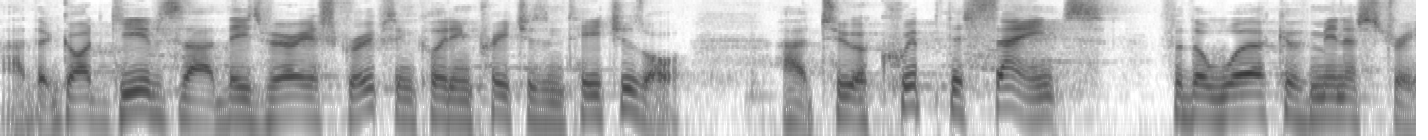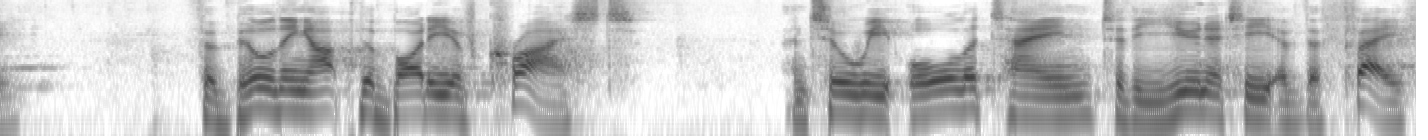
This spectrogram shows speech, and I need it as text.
uh, that God gives uh, these various groups, including preachers and teachers, or uh, to equip the saints for the work of ministry, for building up the body of Christ until we all attain to the unity of the faith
